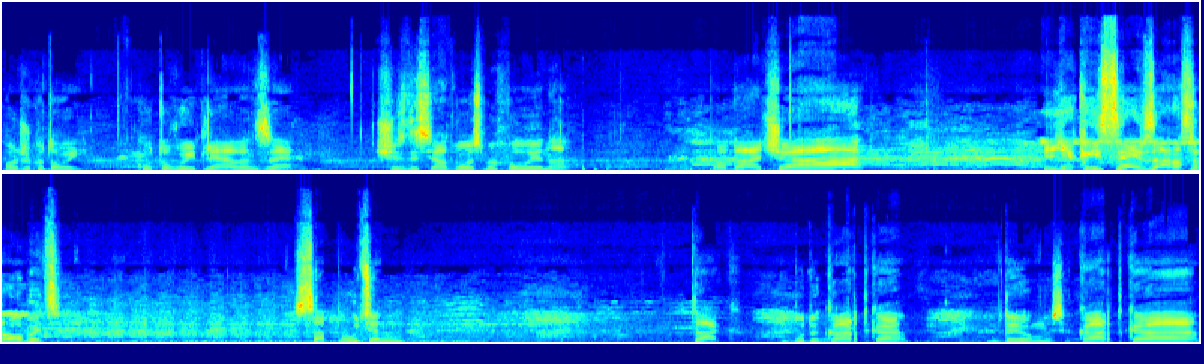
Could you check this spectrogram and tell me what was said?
Отже, кутовий. Кутовий для ЛНЗ. 68 хвилина. Подача. І який сейв зараз робить? Сапутін. Так, буде картка. Дивимося. Картка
